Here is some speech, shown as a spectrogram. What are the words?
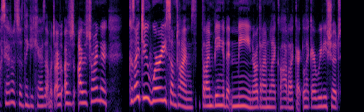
I See, I don't think he cares that much. I, I was, I was trying to, because I do worry sometimes that I'm being a bit mean, or that I'm like, God, like, I, like I really should,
